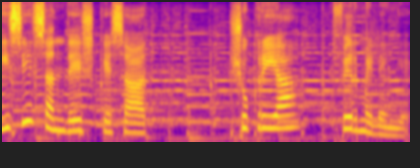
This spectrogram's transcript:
इसी संदेश के साथ शुक्रिया, फिर मिलेंगे।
